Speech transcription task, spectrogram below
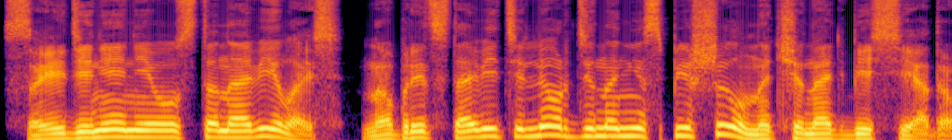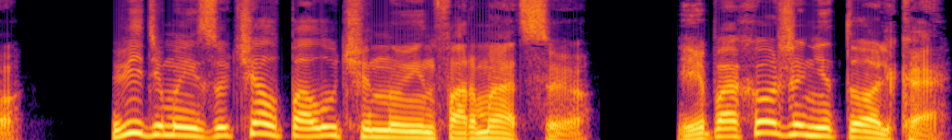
Соединение установилось, но представитель Ордена не спешил начинать беседу. Видимо, изучал полученную информацию. И, похоже, не только.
